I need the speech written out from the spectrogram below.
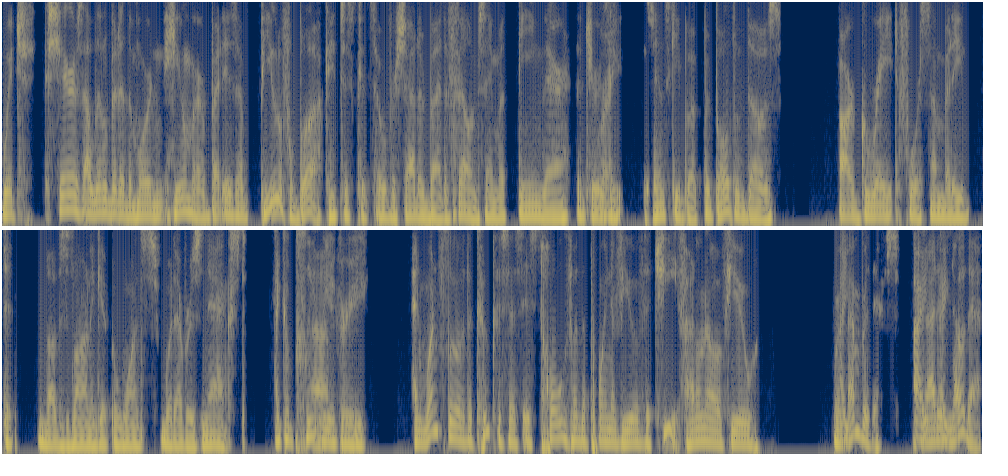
which shares a little bit of the modern humor, but is a beautiful book. It just gets overshadowed by the film. Same with Being There, the Jerzy Kosinski book. But both of those are great for somebody that loves Vonnegut but wants whatever's next. I completely Uh, agree. And One Flew of the Cuckoo's Nest is told from the point of view of the chief. I don't know if you I- remember this, but I, I- didn't I- know that.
